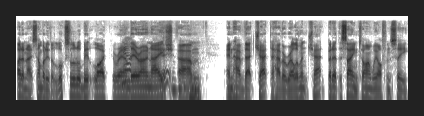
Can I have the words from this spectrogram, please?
I don't know somebody that looks a little bit like around Yeah. their own age, um, and have that chat to have a relevant chat. But at the same time, we often see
